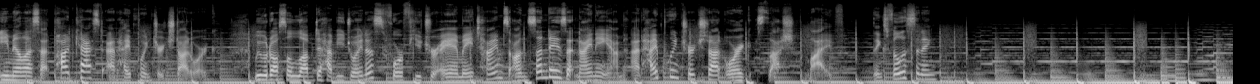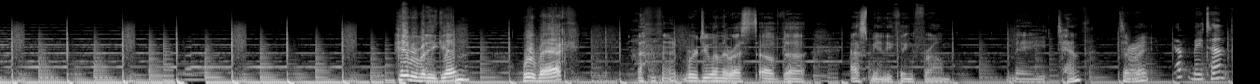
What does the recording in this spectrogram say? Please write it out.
email us at podcast at highpointchurch.org. We would also love to have you join us for future AMA times on Sundays at 9 a.m. at highpointchurch.org slash live. Thanks for listening. Hey, everybody, again. We're back. We're doing the rest of the Ask Me Anything from May 10th. Is that right? Yep, May 10th.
